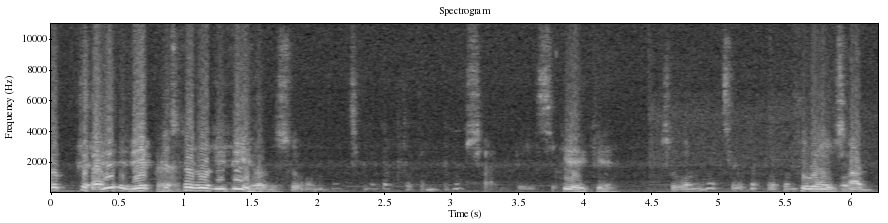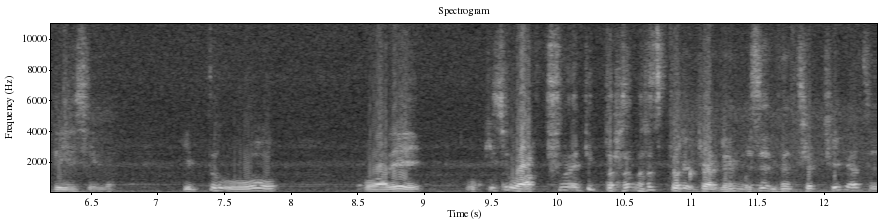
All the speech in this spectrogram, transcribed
করতে রেপ কেসটা তো দিতেই হবে। ছেলেটা প্রথম প্রথম সাথ দিয়েছিল। কে কে? শুভঙ্কর ছেলেটা প্রথম প্রথম সাথ দিয়েছিল। কিন্তু ও পরে কিছু অর্থনৈতিক করে ঠিক আছে?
